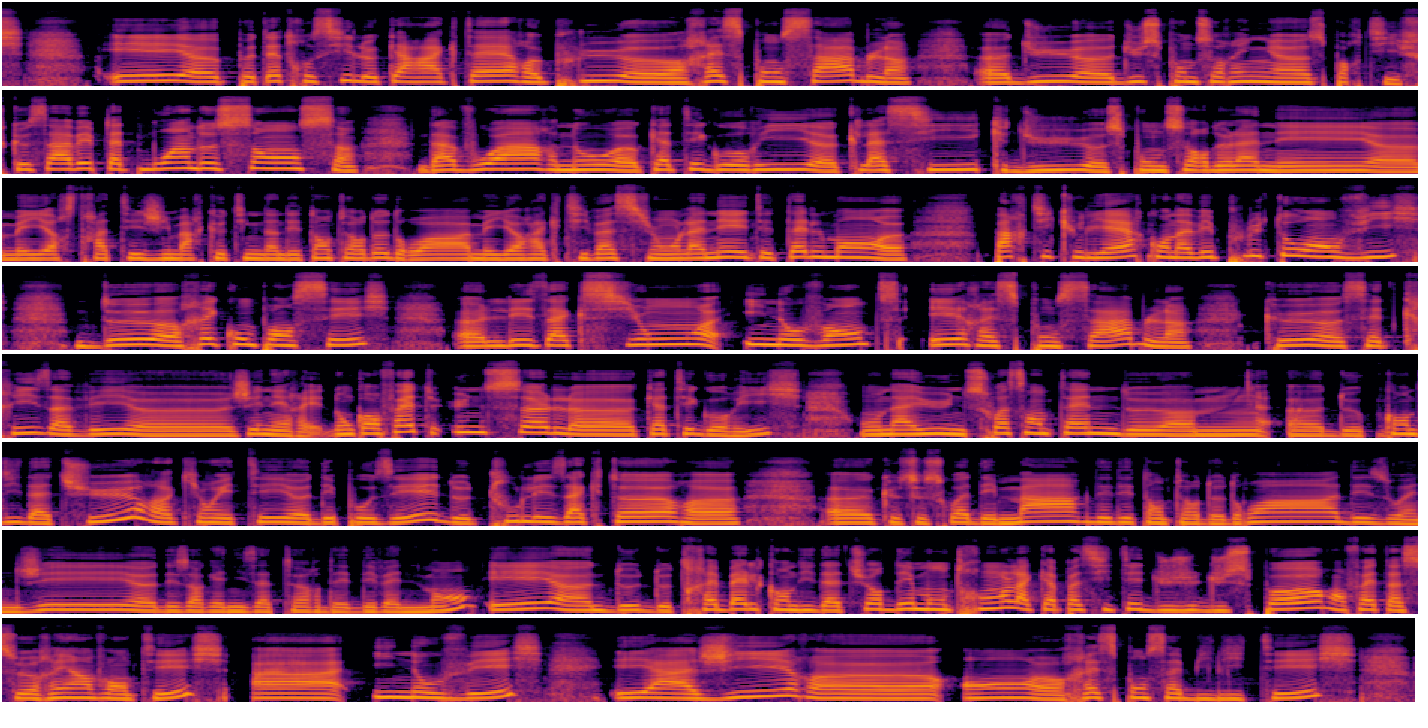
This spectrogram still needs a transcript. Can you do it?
et euh, peut-être aussi le caractère plus euh, responsable euh, du, sponsoring sportif. Que ça avait peut-être moins de sens d'avoir nos catégories classiques du sponsor de l'année, meilleure stratégie marketing d'un détenteur de droit, meilleure activation. L'année était tellement particulière qu'on avait plutôt envie de récompenser les actions innovantes et responsables que cette crise avait générées. Donc en fait, une seule euh, catégorie. On a eu une soixantaine de, euh, euh, candidatures qui ont été déposées de tous les acteurs, que ce soit des marques, des détenteurs de droits, des ONG, des organisateurs d'événements, et de, de, très belles candidatures démontrant la capacité du, du, sport en fait à se réinventer, à innover et à agir en responsabilité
